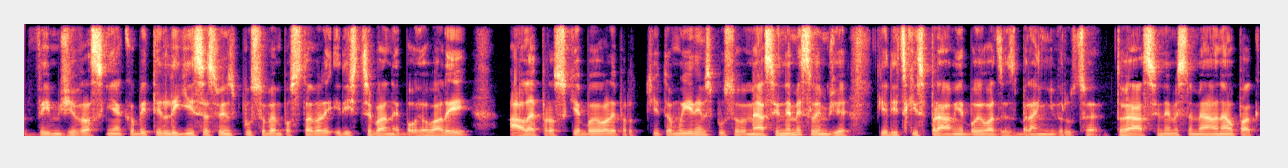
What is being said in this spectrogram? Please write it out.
vím, že vlastně jakoby ty lidi se svým způsobem postavili, i když třeba nebojovali, ale prostě bojovali proti tomu jiným způsobem. Já si nemyslím, že je vždycky správně bojovat ze zbraní v ruce. To já si nemyslím. Já naopak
